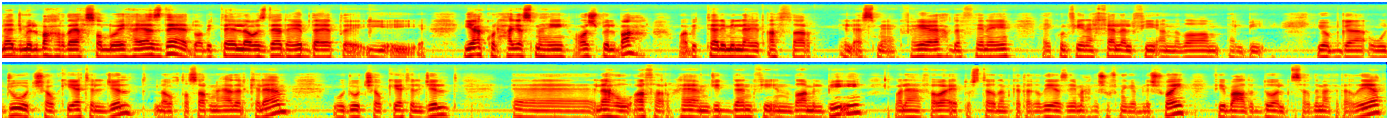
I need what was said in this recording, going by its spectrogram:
نجم البحر ده يحصل له إيه هيزداد. وبالتالي لو ازداد هيبدأ يط... ي... يأكل حاجة اسمها إيه عشب البحر. وبالتالي مين اللي هيتأثر؟ الأسماك. فهي يحدث هنا إيه؟ هيكون فينا خلل في النظام البيئي. يبقى وجود شوكيات الجلد لو اختصرنا هذا الكلام وجود شوكيات الجلد آه، له أثر هام جدا في النظام البيئي ولها فوائد تستخدم كتغذية زي ما إحنا شفنا قبل شوي. في بعض الدول بتستخدمها كتغذية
